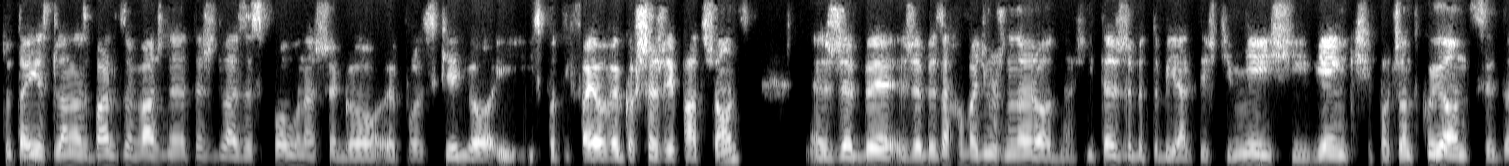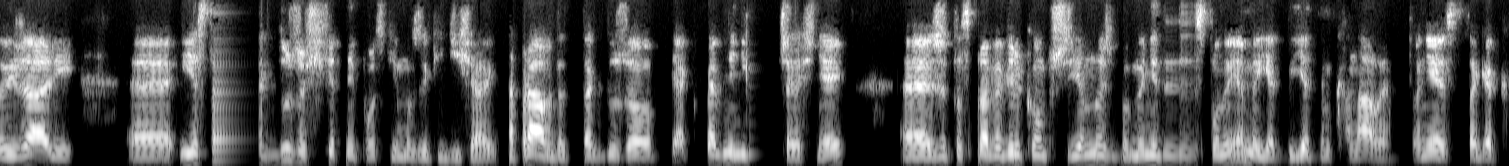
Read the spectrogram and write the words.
tutaj jest dla nas bardzo ważne też dla zespołu naszego polskiego i, i Spotify'owego szerzej patrząc, żeby, żeby zachować różnorodność i też, żeby to byli artyści mniejsi, więksi, początkujący, dojrzali, E, I jest tak dużo świetnej polskiej muzyki dzisiaj, naprawdę tak dużo, jak pewnie nikt wcześniej, że to sprawia wielką przyjemność, bo my nie dysponujemy jakby jednym kanałem. To nie jest tak jak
